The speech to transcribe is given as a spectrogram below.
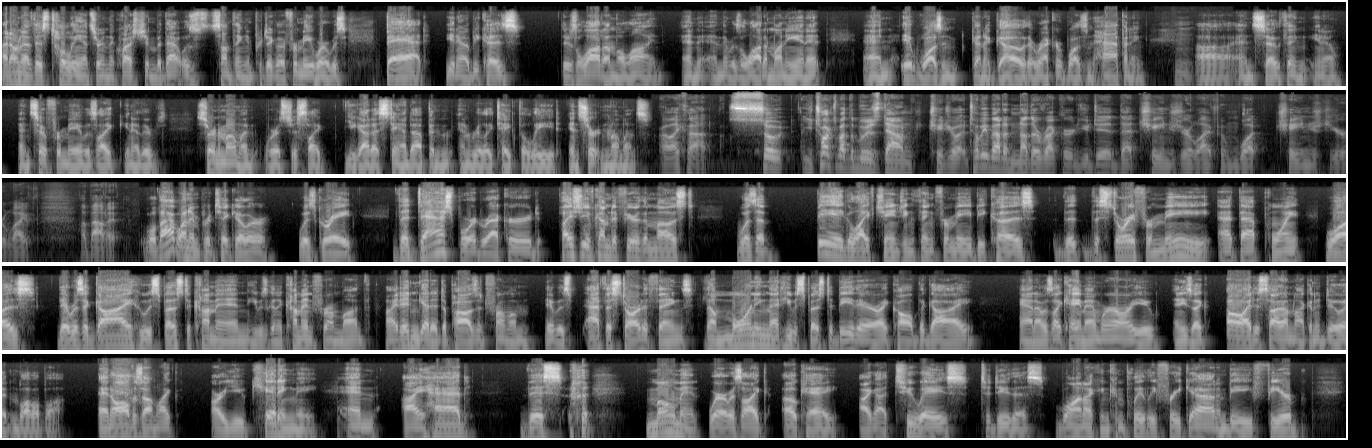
I don't have this totally answering the question, but that was something in particular for me where it was bad, you know, because there's a lot on the line and and there was a lot of money in it and it wasn't gonna go. The record wasn't happening. Hmm. Uh, and so thing, you know, and so for me, it was like, you know, there's a certain moment where it's just like you got to stand up and, and really take the lead in certain moments. I like that. So you talked about the Moon's Down change your life. Tell me about another record you did that changed your life and what changed your life about it. Well, that one in particular was great. The dashboard record, Place You've Come to Fear the Most, was a big life changing thing for me because the the story for me at that point was there was a guy who was supposed to come in. He was going to come in for a month. I didn't get a deposit from him. It was at the start of things. The morning that he was supposed to be there, I called the guy and I was like, hey, man, where are you? And he's like, oh, I decided I'm not going to do it and blah, blah, blah. And all of a sudden, I'm like, are you kidding me? And I had this moment where it was like, okay, I got two ways to do this. One, I can completely freak out and be fear,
